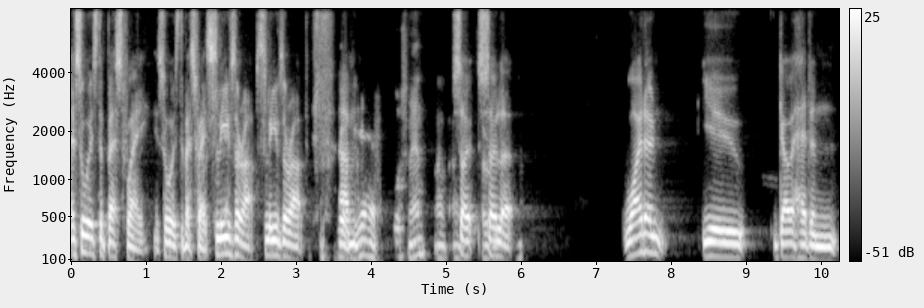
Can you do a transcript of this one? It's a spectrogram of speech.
it's always the best way. It's always the best way. Sleeves are up. Sleeves are up. Um, yeah, of course, man. I- I- So, so look, why don't you go ahead and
